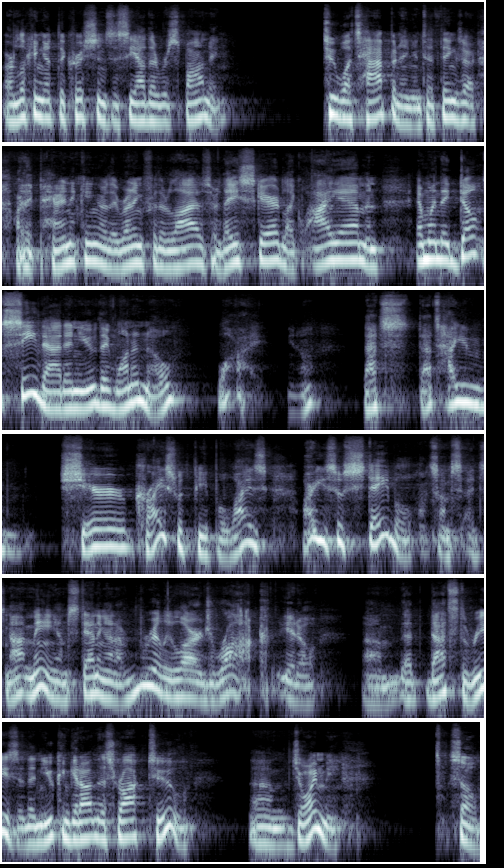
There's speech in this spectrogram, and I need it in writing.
are looking at the Christians to see how they're responding to what's happening and to things are are they panicking are they running for their lives are they scared like i am and and when they don't see that in you they want to know why you know that's that's how you share christ with people why is why are you so stable? So it's not me. I'm standing on a really large rock, you know. Um, that, that's the reason. And you can get on this rock too. Um, join me. So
